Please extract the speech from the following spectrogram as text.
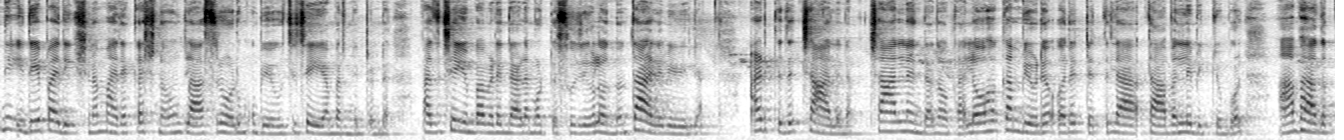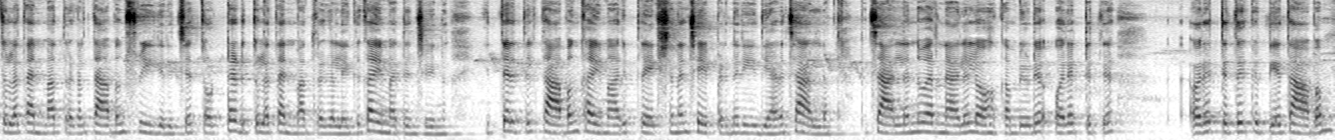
ഇനി ഇതേ പരീക്ഷണം മരക്കഷ്ണവും ഗ്ലാസ് റോഡും ഉപയോഗിച്ച് ചെയ്യാൻ പറഞ്ഞിട്ടുണ്ട്. അപ്പം അത് ചെയ്യുമ്പോൾ അവിടെ എന്താണ്? മുട്ടസൂചികളൊന്നും താഴെ വീഴില്ല. അടുത്തത് ചാലനം. ചാലനം എന്താ നോക്കാം? ലോഹക്കമ്പിയുടെ ഒരറ്റത്ത് താപം ലഭിക്കുമ്പോൾ ആ ഭാഗത്തുള്ള തന്മാത്രകൾ താപം സ്വീകരിച്ച് തൊട്ടടുത്തുള്ള തന്മാത്രകളിലേക്ക് കൈമാറ്റം ചെയ്യുന്നു. ഇത്തരത്തിൽ താപം കൈമാറി പ്രേക്ഷണം ചെയ്യപ്പെടുന്ന രീതിയാണ് ചാലനം. അപ്പം ചാലനം എന്ന് പറഞ്ഞാൽ ലോഹക്കമ്പിയുടെ ഒരറ്റത്ത് ഒരറ്റത്ത് കിട്ടിയ താപം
